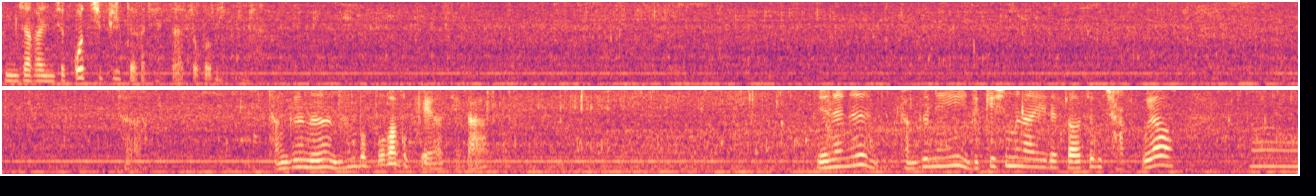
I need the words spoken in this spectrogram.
감자가 이제 꽃이 필 때가 됐어요. 조금 있으면. 자, 당근은 한번 뽑아볼게요, 제가. 얘네는 당근이 심은 아이라서 좀 작고요. 어,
